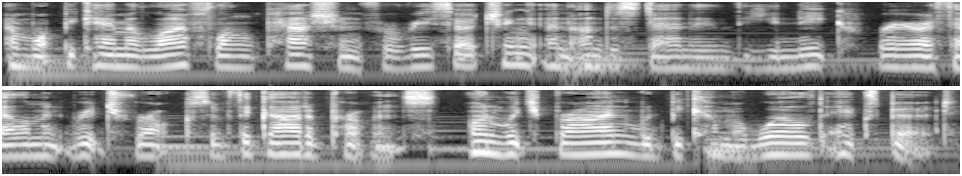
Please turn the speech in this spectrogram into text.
and what became a lifelong passion for researching and understanding the unique rare earth element rich rocks of the Gardar province, on which Brian would become a world expert,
